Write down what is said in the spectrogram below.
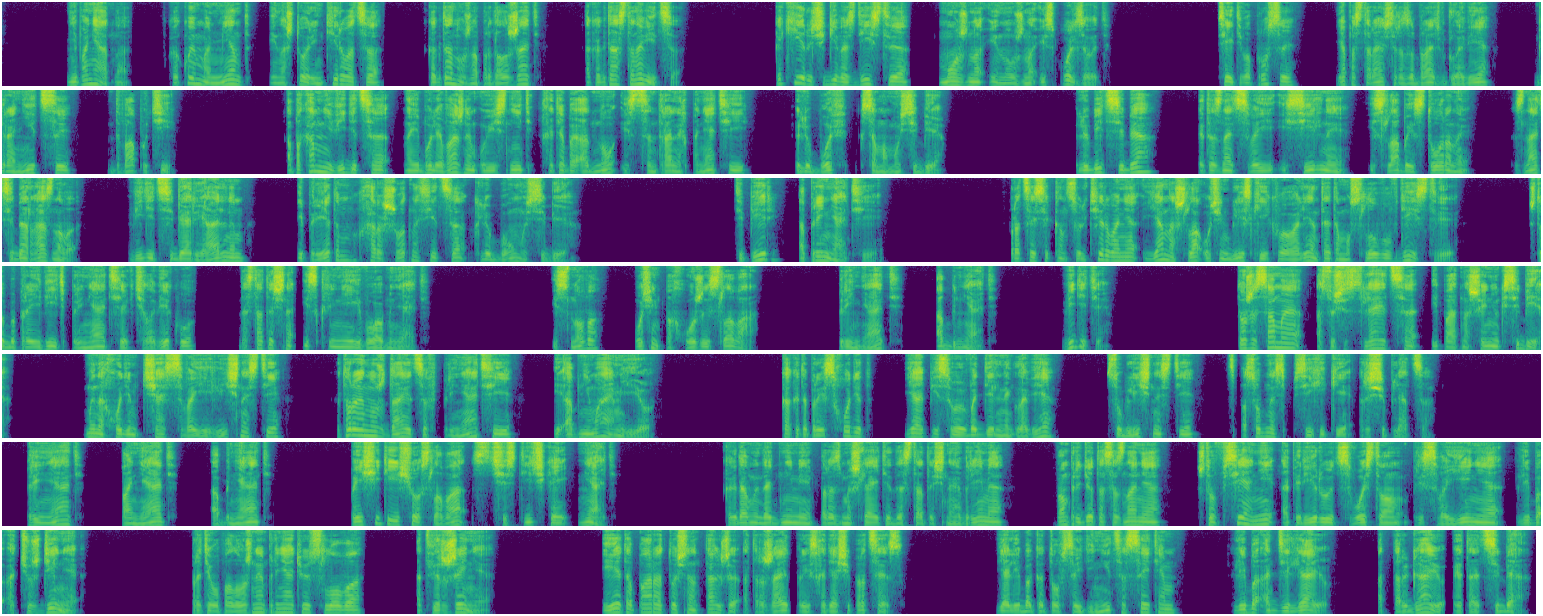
Непонятно, в какой момент и на что ориентироваться, когда нужно продолжать, а когда остановиться. Какие рычаги воздействия можно и нужно использовать? Все эти вопросы я постараюсь разобрать в главе Границы два пути. А пока мне видится наиболее важным уяснить хотя бы одно из центральных понятий любовь к самому себе. Любить себя это знать свои и сильные, и слабые стороны, знать себя разного, видеть себя реальным и при этом хорошо относиться к любому себе. Теперь о принятии. В процессе консультирования я нашла очень близкий эквивалент этому слову в действии. Чтобы проявить принятие к человеку, достаточно искренне его обнять. И снова очень похожие слова: принять, обнять. Видите? То же самое осуществляется и по отношению к себе. Мы находим часть своей личности, которая нуждается в принятии, и обнимаем ее. Как это происходит, я описываю в отдельной главе субличности, способность психики расщепляться. Принять, понять, обнять. Поищите еще слова с частичкой нять. Когда вы над ними поразмышляете достаточное время, вам придет осознание, что все они оперируют свойством присвоения либо отчуждения. Противоположное принятию слова отвержение. И эта пара точно так же отражает происходящий процесс. Я либо готов соединиться с этим, либо отделяю, отторгаю это от себя.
